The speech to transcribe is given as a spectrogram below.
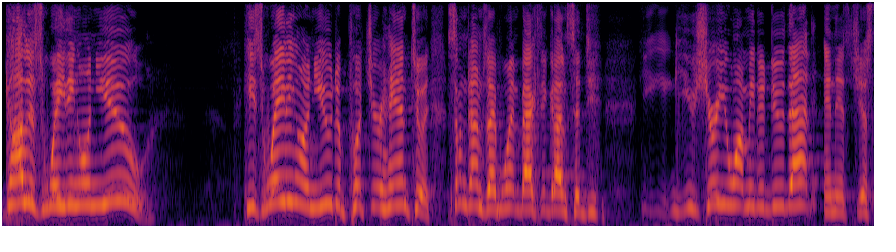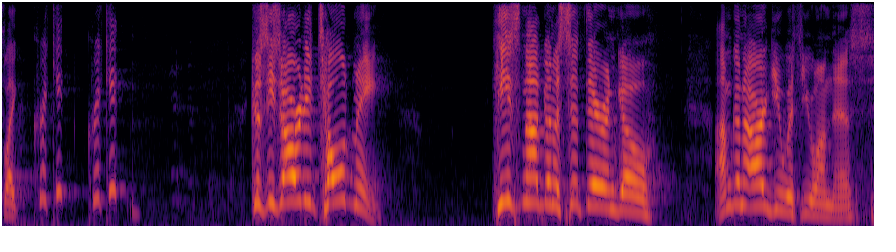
God is waiting on you. He's waiting on you to put your hand to it. Sometimes I've went back to God and said, you, you sure you want me to do that? And it's just like, cricket, cricket. Because He's already told me. He's not going to sit there and go, I'm going to argue with you on this.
